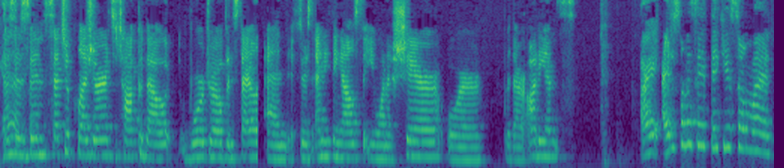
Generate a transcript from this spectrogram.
Yes. This has been such a pleasure to talk about wardrobe and style. And if there's anything else that you want to share or with our audience, I, I just want to say thank you so much.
